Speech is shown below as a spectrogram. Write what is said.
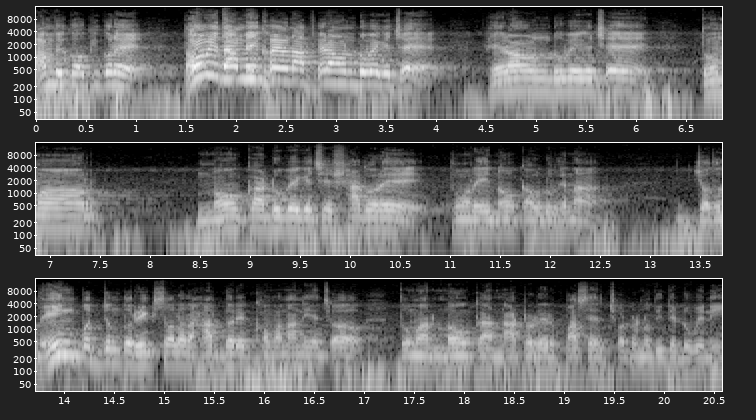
দাম ভেকাও কি করে? তুমি দাম্ভিক ভেক হয় না, ফেরাউন ডুবে গেছে। ফেরাউন ডুবে গেছে, তোমার নৌকা ডুবে গেছে সাগরে, তোমার এই নৌকাও ডুবে না। যতদিন পর্যন্ত রিক্সাওয়ালার হাত ধরে ক্ষমা না নিয়েছ, তোমার নৌকা নাটোরের পাশের ছোট নদীতে ডুবেনি,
